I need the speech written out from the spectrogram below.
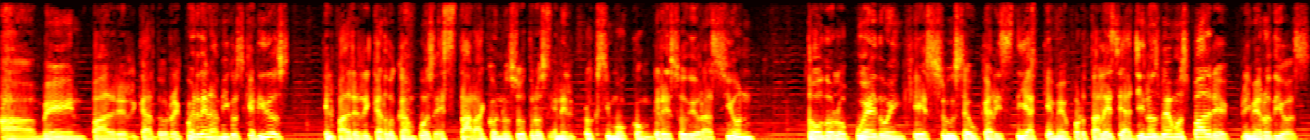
Amén, Padre Ricardo. Recuerden, amigos queridos, que el Padre Ricardo Campos estará con nosotros en el próximo Congreso de Oración. Todo lo puedo en Jesús Eucaristía que me fortalece. Allí nos vemos, Padre. Primero Dios.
